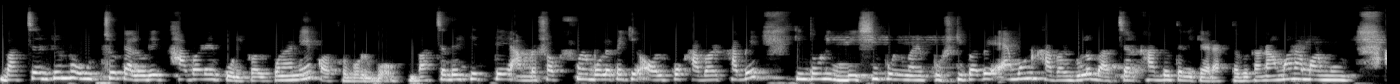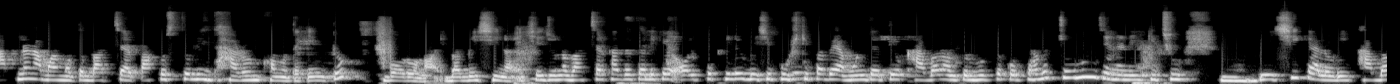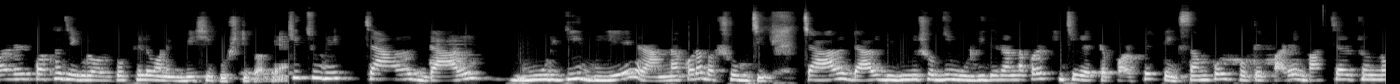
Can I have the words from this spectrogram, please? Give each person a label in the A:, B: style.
A: বাচ্চার জন্য উচ্চ ক্যালোরির খাবারের পরিকল্পনা নিয়ে কথা বলব। বাচ্চাদের ক্ষেত্রে আমরা সবসময় বলে থাকি, অল্প খাবার খাবে, কিন্তু অনেক বেশি পরিমাণে পুষ্টি পাবে এমন খাবারগুলো বাচ্চার খাদ্য তালিকায় রাখতে হবে। কারণ আমার আমার মন আপনার আমার মতো বাচ্চার পাকস্থলীর ধারণ ক্ষমতা কিন্তু বড় নয় বা বেশি নয়। সেই জন্য বাচ্চার খাদ্য তালিকায় অল্প খেলেও বেশি পুষ্টি পাবে এমন জাতীয় খাবার অন্তর্ভুক্ত করতে হবে। চলুন জেনে নেই কিছু বেশি ক্যালোরি খাবারের কথা যেগুলো অল্প খেলেও অনেক বেশি পুষ্টি পাবে। খিচুড়ি, চাল, ডাল মুরগি দিয়ে রান্না করা বা সবজি, চাল, ডাল, বিভিন্ন সবজি মুরগি দিয়ে রান্না করা খিচুড়ি একটা পারফেক্ট এক্সাম্পল হতে পারে বাচ্চার জন্য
